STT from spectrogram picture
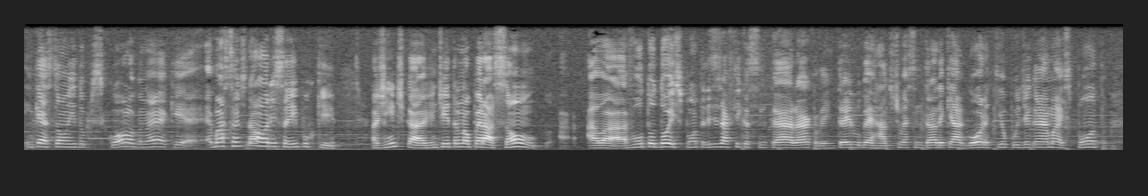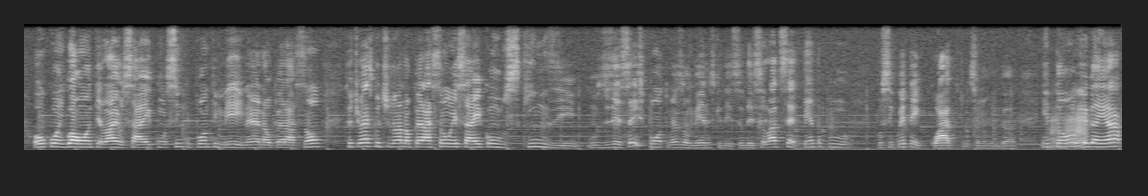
em questão aí do psicólogo, né, que é, é bastante da hora isso aí, porque a gente, cara, a gente entra na operação, a, a, voltou dois pontos ali, você já fica assim, caraca, velho, entrei no lugar errado. Se eu tivesse entrado aqui agora, aqui eu podia ganhar mais pontos. Ou com, igual ontem lá, eu saí com cinco pontos e meio, né, na operação. Se eu tivesse continuado na operação, eu ia sair com uns 15, uns 16 pontos mais ou menos que desceu. Desceu lá de 70 por, por 54, se eu não me engano. Então uhum. eu ia ganhar,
